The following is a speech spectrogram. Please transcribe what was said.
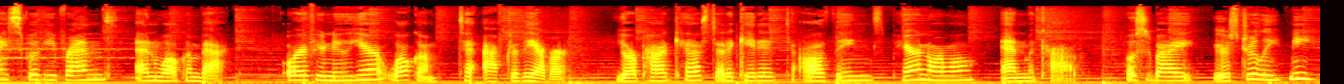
my spooky friends, and welcome back. Or if you're new here, welcome to After the Ever, your podcast dedicated to all things paranormal and macabre. Hosted by yours truly, me,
